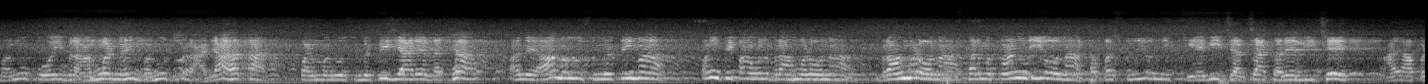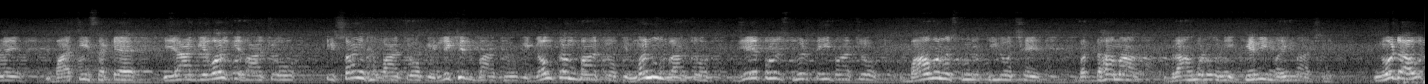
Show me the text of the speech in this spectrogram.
મનુ કોઈ બ્રાહ્મણ નહીં, મનુ તો રાજા હતા. પણ મનુ સ્મૃતિ જ્યારે લખ્યા અને આ મનુસ્મૃતિમાં પંથી પાવન બ્રાહ્મણોના બ્રાહ્મણોના, કર્મકાંડીઓના તપસ્વીઓની કેવી ચર્ચા કરેલી છે, આ આપણે વાંચી શકે. યાજ્ઞવલ કે વાંચો, કે શંખ વાંચો, કે લિખિત વાંચો, કે ગૌતમ વાંચો, કે મનુ વાંચો, જે પણ સ્મૃતિ વાંચો, બાવન સ્મૃતિઓ છે, બધામાં બ્રાહ્મણોની કેવી મહિમા છે? નો ડાઉટ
